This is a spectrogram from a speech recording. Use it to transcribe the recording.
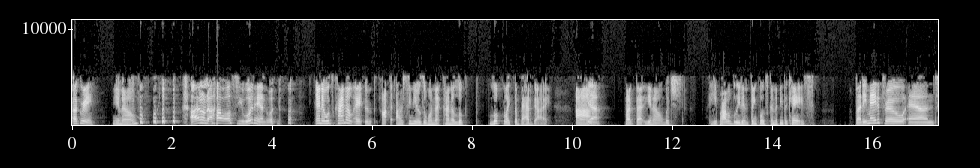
Agree. you know. I don't know how else you would handle it. and it was kind of like Arsenio's the one that kind of looked looked like the bad guy. Um, yeah. but that you know, which he probably didn't think was going to be the case. But he made it through, and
